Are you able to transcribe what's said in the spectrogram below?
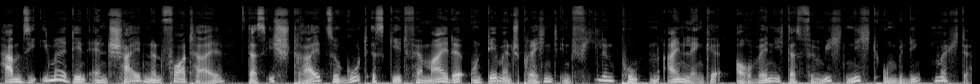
haben sie immer den entscheidenden Vorteil, dass ich Streit so gut es geht vermeide und dementsprechend in vielen Punkten einlenke, auch wenn ich das für mich nicht unbedingt möchte.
